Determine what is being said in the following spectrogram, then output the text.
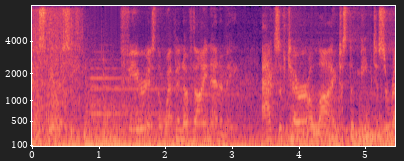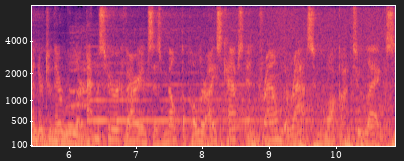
conspiracy. Fear is the weapon of thine enemy. Acts of terror ally just the meek to surrender to their ruler. Atmospheric variances melt the polar ice caps and drown the rats who walk on two legs.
